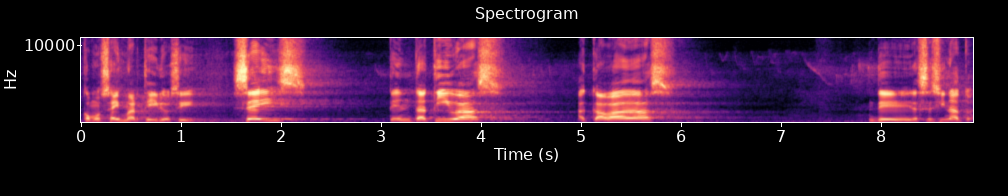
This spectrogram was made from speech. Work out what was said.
¿Cómo seis martirios? Sí, seis tentativas acabadas de asesinato.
